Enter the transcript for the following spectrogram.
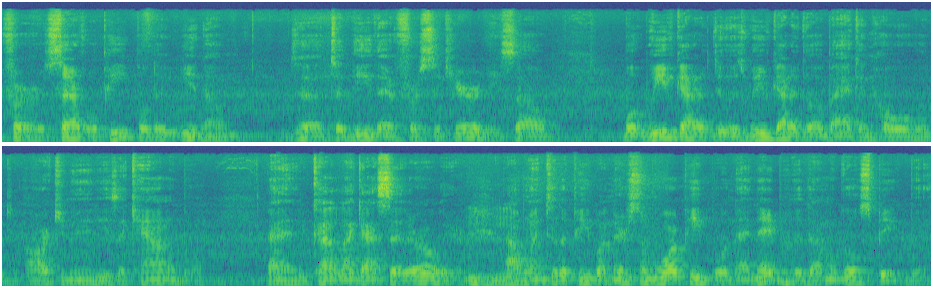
for several people to you know to, to be there for security. So what we've got to do is we've got to go back and hold our communities accountable. And kind of like I said earlier, I went to the people, and there's some more people in that neighborhood that I'm gonna go speak with.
